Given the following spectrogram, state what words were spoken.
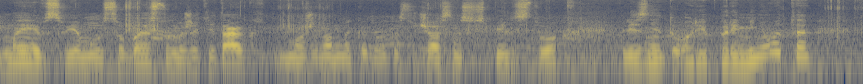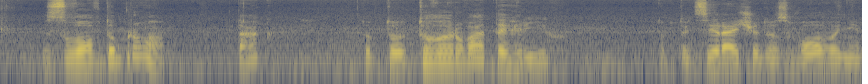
ми в своєму особистому житті, так може нам накидувати сучасне суспільство, різні теорії, перемінювати зло в добро. Так? Тобто толерувати гріх, тобто ці речі дозволені.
